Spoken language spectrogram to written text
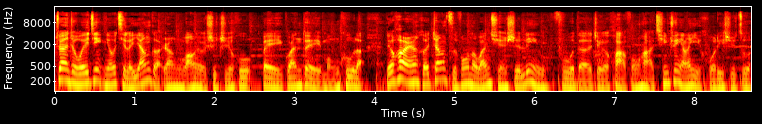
转着围巾扭起了秧歌，让网友是直呼被关队萌哭了。刘昊然和张子枫呢，完全是另一副的这个画风哈，青春洋溢，活力十足。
